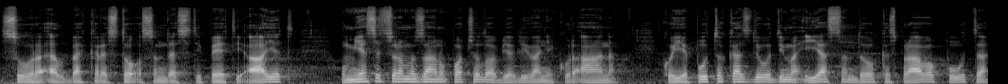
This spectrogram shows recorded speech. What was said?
sura El Bekare 185. ajet, u mjesecu Ramazanu počelo objavljivanje Kur'ana, koji je putokaz ljudima i jasan dokaz pravog puta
